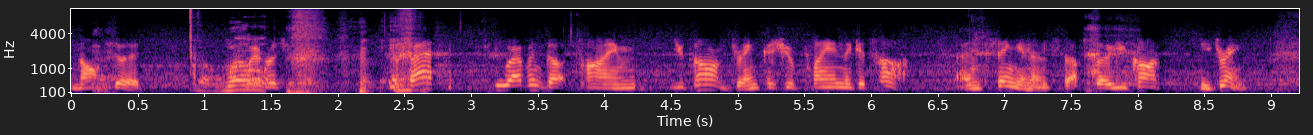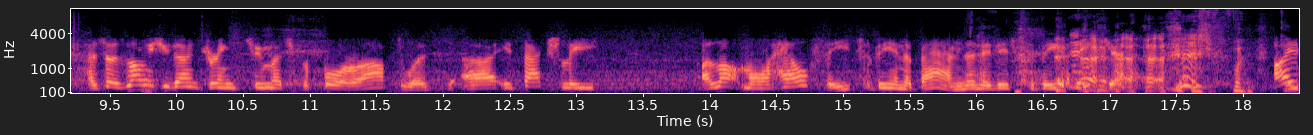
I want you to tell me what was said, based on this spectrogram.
not good. well, Whereas the band, if you haven't got time, you can't drink because you're playing the guitar and singing and stuff, so you can't really drink. And so as long as you don't drink too much before or afterwards, uh, it's actually a lot more healthy to be in a band than it is to be a DJ. I,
